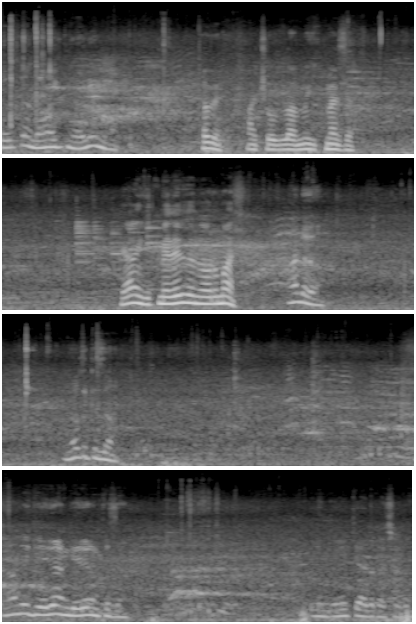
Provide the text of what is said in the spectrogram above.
Aç olduktan dama gitmiyor değil mi? Tabii aç oldular mı gitmezler. Yani gitmeleri de normal. Alo. Ne oldu kızım? Hadi geliyorum geliyorum kızım. Benim dönük geldi kaçırdım.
